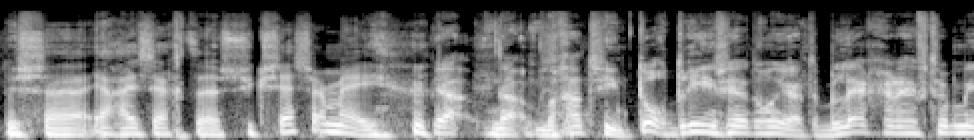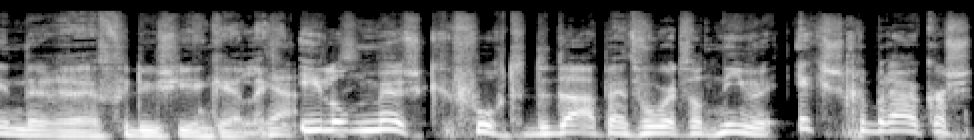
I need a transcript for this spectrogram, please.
Dus uh, ja, hij zegt succes ermee. Ja, nou, we gaan het zien. Toch 73 miljard. De belegger heeft er minder fiducie in kennelijk. Ja. Elon Musk voegt de daad bij het woord. Want nieuwe X-gebruikers...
